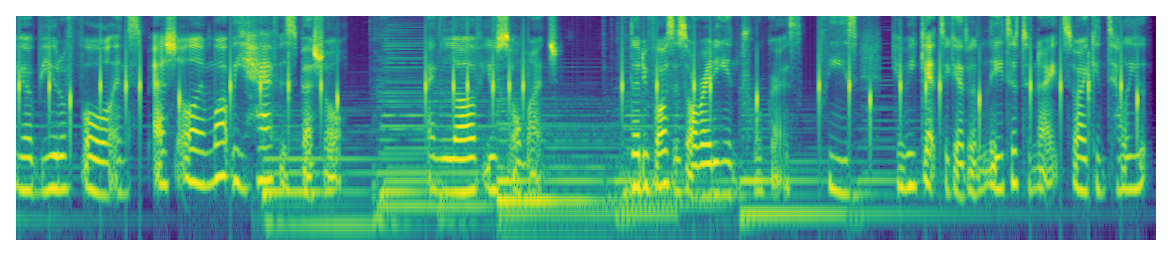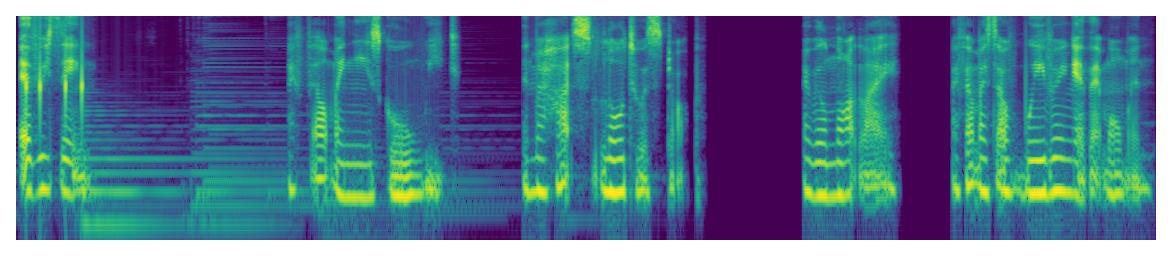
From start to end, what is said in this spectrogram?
You're beautiful and special, and what we have is special. I love you so much. The divorce is already in progress. Please, can we get together later tonight so I can tell you everything? I felt my knees go weak and my heart slow to a stop. I will not lie. I felt myself wavering at that moment.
